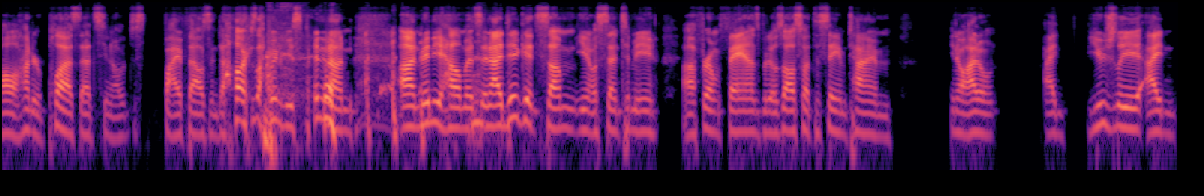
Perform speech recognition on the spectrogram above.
all 100 plus, that's you know just five thousand dollars I'm going to be spending on on mini helmets. And I did get some you know sent to me uh, from fans, but it was also at the same time, you know, I don't, I usually I.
